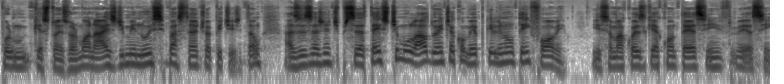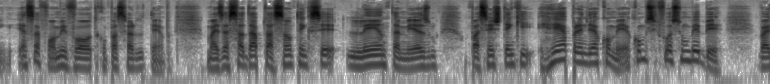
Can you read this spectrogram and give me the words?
por questões hormonais, diminui-se bastante o apetite. Então, às vezes a gente precisa até estimular o doente a comer porque ele não tem fome. Isso é uma coisa que acontece assim, essa fome volta com o passar do tempo. Mas essa adaptação tem que ser lenta mesmo. O paciente tem que reaprender a comer. É como se fosse um bebê. Vai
